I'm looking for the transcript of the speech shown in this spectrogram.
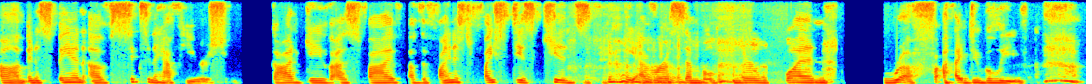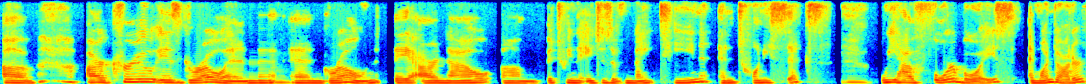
um, in a span of six and a half years, God gave us five of the finest, feistiest kids he ever assembled under one roof, I do believe. Um, our crew is growing and grown. They are now um, between the ages of 19 and 26. Mm. We have four boys and one daughter.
